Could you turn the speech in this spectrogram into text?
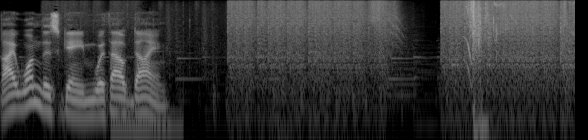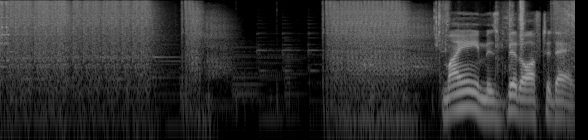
I won this game without dying. My aim is bit off today.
